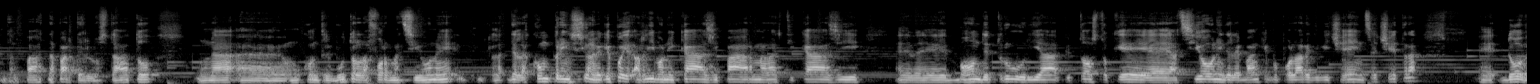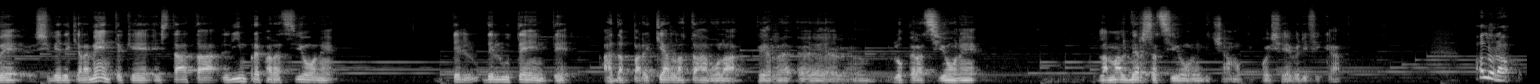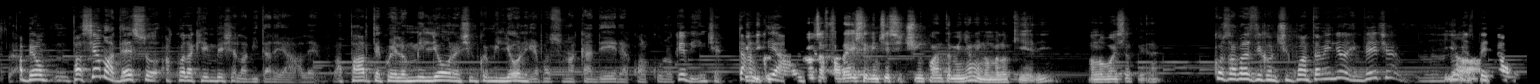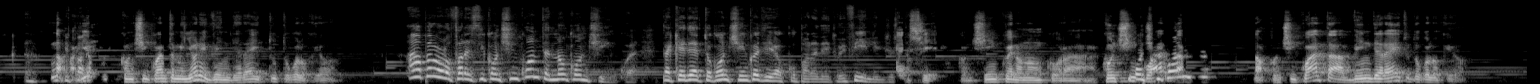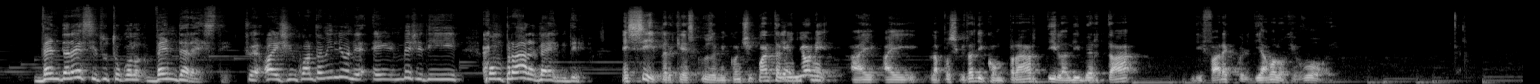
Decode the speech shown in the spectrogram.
da, da parte dello Stato una, eh, un contributo alla formazione della comprensione, perché poi arrivano i casi Parmalat, i casi eh, Bond Etruria, piuttosto che eh, azioni delle banche popolari di Vicenza, eccetera, eh, dove si vede chiaramente che è stata l'impreparazione del, dell'utente ad apparecchiare la tavola per eh, l'operazione, la malversazione, diciamo, che poi si è verificata. Allora, abbiamo, passiamo adesso a quella che invece è la vita reale. A parte quelle un milione, 5 milioni che possono accadere a qualcuno che vince, tanti Quindi, altri. Cosa farei se vincessi 50 milioni? Non me lo chiedi? Non lo vuoi sapere? Cosa faresti con 50 milioni invece? Mm, io... mi aspettavo. No, io con 50 milioni venderei tutto quello che ho. Ah, però lo faresti con 50 e non con 5. Perché hai detto con 5 ti devi occupare dei tuoi figli, giusto? Eh sì, con 5 non ho ancora. Con 50. Con 50? No, con 50 venderei tutto quello che ho. venderesti tutto quello venderesti, cioè hai 50 milioni e invece di comprare vendi. Eh sì, perché scusami, con 50 sì. milioni hai, hai, la possibilità di comprarti la libertà di fare quel diavolo che vuoi.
